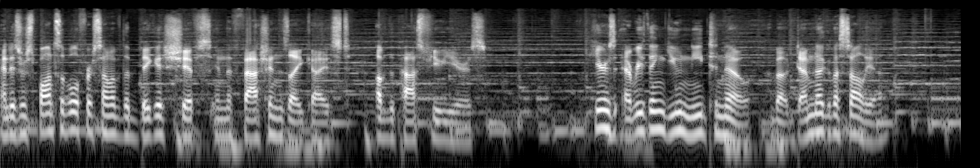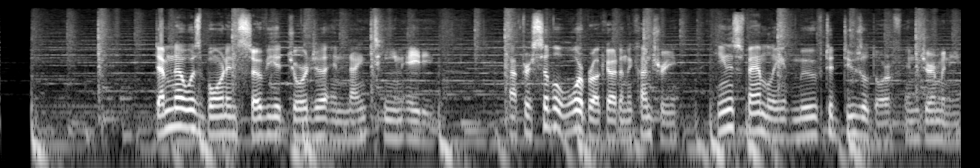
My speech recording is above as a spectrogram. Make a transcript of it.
and is responsible for some of the biggest shifts in the fashion zeitgeist of the past few years. Here's everything you need to know about Demna Gvasalia. Demna was born in Soviet Georgia in 1980. After civil war broke out in the country, he and his family moved to Dusseldorf in Germany.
